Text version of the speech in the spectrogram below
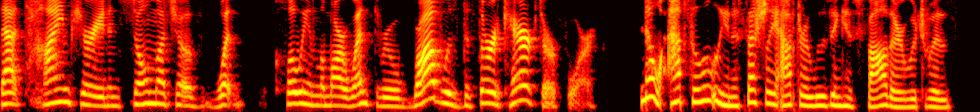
that time period and so much of what Khloé and Lamar went through, Rob was the third character for. No, absolutely. And especially after losing his father, which was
